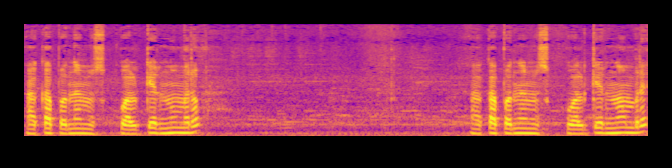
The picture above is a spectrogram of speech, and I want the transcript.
Acá ponemos cualquier número acá ponemos cualquier nombre.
